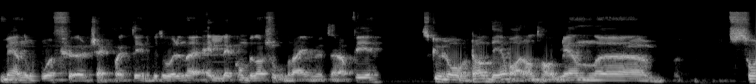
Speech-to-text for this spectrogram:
med noe før checkpoint-inhibitorene eller kombinasjoner av immunterapi skulle overta. Det var antagelig en så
